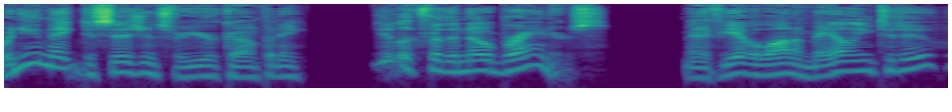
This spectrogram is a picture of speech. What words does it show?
When you make decisions for your company, you look for the no brainers. And if you have a lot of mailing to do,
